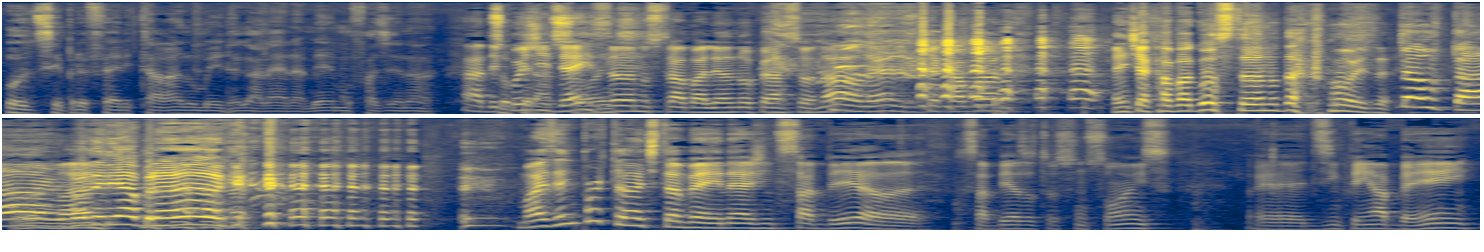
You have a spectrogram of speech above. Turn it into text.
Ou você prefere estar lá no meio da galera mesmo, fazendo a... Ah, As depois de operações. 10 anos trabalhando no operacional, né? A gente acaba, a gente acaba gostando da coisa. Não tá, vai. bandeirinha branca. Mas é importante também, né? A gente saber, ah, saber as outras funções, eh, desempenhar bem,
